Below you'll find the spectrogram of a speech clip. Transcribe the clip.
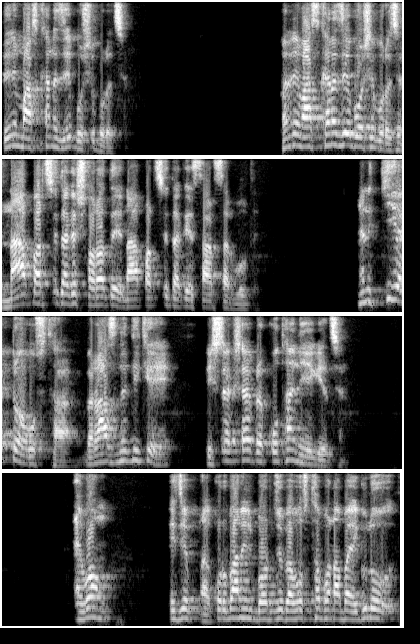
তিনি মাঝখানে যে বসে পড়েছেন। মানে মাঝখানে যে বসে পড়েছেন। না পারছে তাকে সরাতে, না পারছে তাকে স্যার স্যার বলতে। মানে কি একটা অবস্থা। রাজনীতিকে ইশরাক সাহেবরা কোথায় নিয়ে গিয়েছেন? এবং এই যে কোরবানির বর্জ্য ব্যবস্থাপনা বা এগুলো,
